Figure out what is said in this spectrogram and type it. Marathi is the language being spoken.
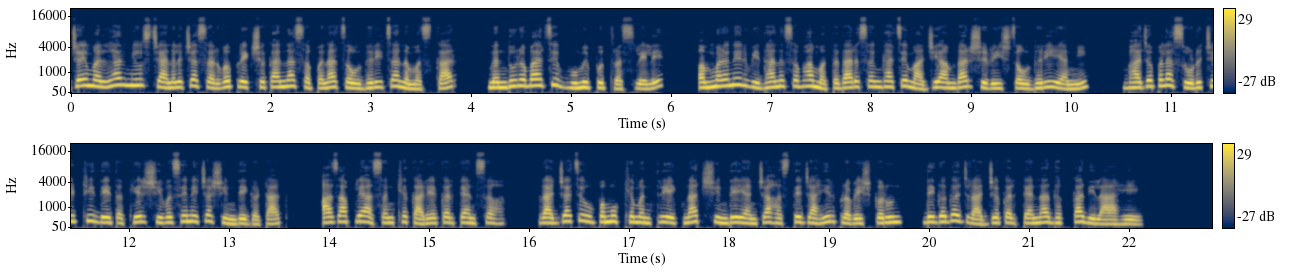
जय मल्हार न्यूज चॅनलच्या सर्व प्रेक्षकांना सपना चौधरीचा नमस्कार. नंदुरबारचे भूमिपुत्र असलेले अंमळनेर विधानसभा मतदारसंघाचे माजी आमदार शिरीष चौधरी यांनी भाजपला सोडचिठ्ठी देत अखेर शिवसेनेच्या शिंदे गटात आज आपल्या असंख्य कार्यकर्त्यांसह राज्याचे उपमुख्यमंत्री एकनाथ शिंदे यांच्या हस्ते जाहीर प्रवेश करून दिग्गज राज्यकर्त्यांना धक्का दिला आहे.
